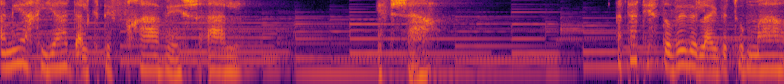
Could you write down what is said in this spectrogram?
אניח יד על כתפך ואשאל, אפשר? אתה תסתובב אליי ותאמר,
